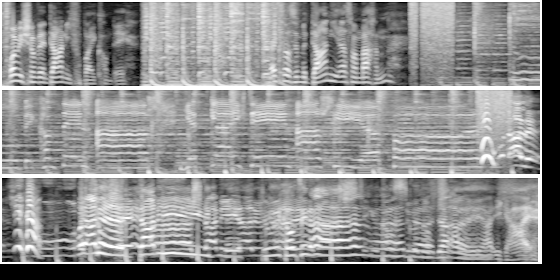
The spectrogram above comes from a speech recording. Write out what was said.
Ich freue mich schon, wenn Dani vorbeikommt, ey. Weißt du, was wir mit Dani erstmal machen? Und alle! Yeah! Und alle! Dani! Dani, ja, du, du bekommst du, du ja, ja, egal.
